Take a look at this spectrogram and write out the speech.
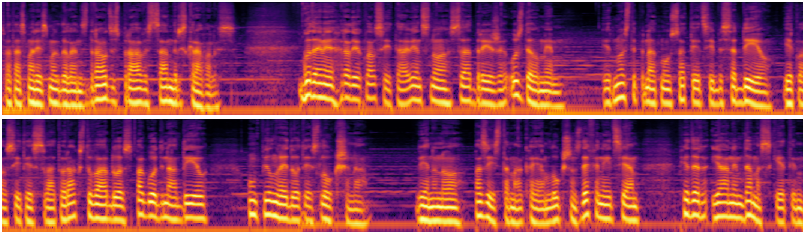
Svētās Marijas Magdalēnas draugs prāvests Andris Kravalis. Godējumie radio klausītāji, viens no svētbrīža uzdevumiem ir nostiprināt mūsu attiecības ar Dievu, ieklausīties svēto rakstu vārdos, pagodināt Dievu un pilnveidoties lūgšanā. Viena no pazīstamākajām lūgšanas definīcijām pieder Jānim Damaskietim,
